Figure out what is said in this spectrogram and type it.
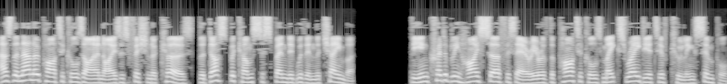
As the nanoparticles ionize as fission occurs, the dust becomes suspended within the chamber. The incredibly high surface area of the particles makes radiative cooling simple.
